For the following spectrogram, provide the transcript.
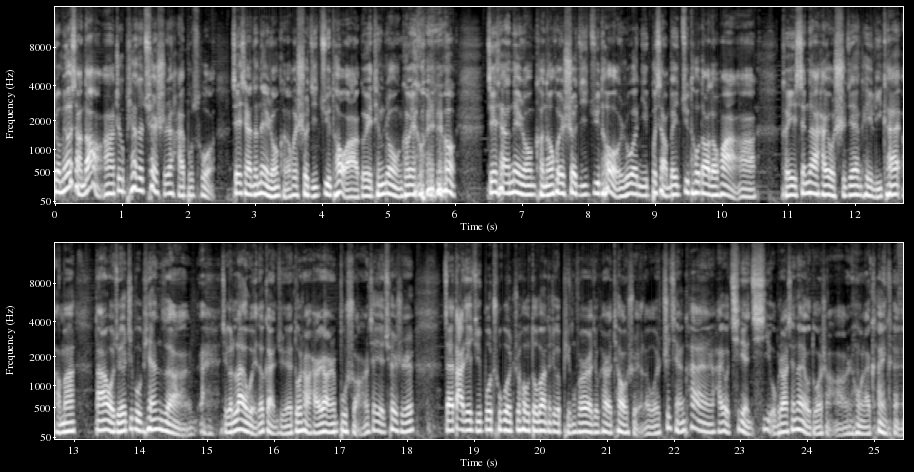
就没有想到啊，这个片子确实还不错。接下来的内容可能会涉及剧透啊，各位听众、各位观众。接下来的内容可能会涉及剧透，如果你不想被剧透到的话啊，可以现在还有时间可以离开，好吗？当然，我觉得这部片子啊，哎，这个烂尾的感觉多少还是让人不爽，而且也确实，在大结局播出过之后，豆瓣的这个评分啊就开始跳水了。我之前看还有七点七，我不知道现在有多少啊，让我来看一看。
